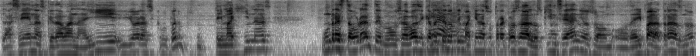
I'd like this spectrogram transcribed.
las cenas quedaban ahí, y yo era así como, bueno, pues te imaginas un restaurante, o sea, básicamente no te imaginas otra cosa a los 15 años o, o de ahí para atrás, ¿no?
